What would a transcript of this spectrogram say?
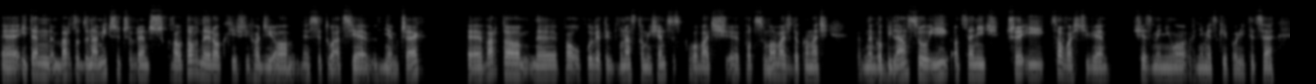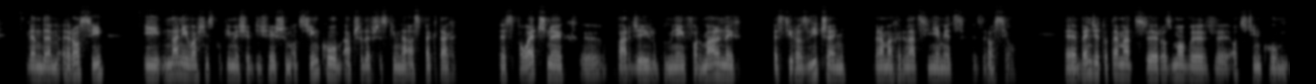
E, I ten bardzo dynamiczny, czy wręcz gwałtowny rok, jeśli chodzi o sytuację w Niemczech, e, warto e, po upływie tych 12 miesięcy spróbować podsumować, dokonać pewnego bilansu i ocenić, czy i co właściwie się zmieniło w niemieckiej polityce względem Rosji, i na niej właśnie skupimy się w dzisiejszym odcinku, a przede wszystkim na aspektach y, społecznych, y, bardziej lub mniej formalnych, kwestii rozliczeń w ramach relacji Niemiec z Rosją. Y, będzie to temat rozmowy w odcinku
